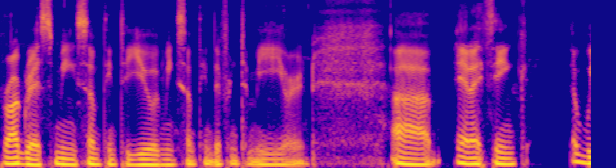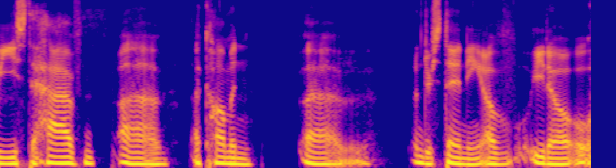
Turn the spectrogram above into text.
progress means something to you, it means something different to me, or uh, and I think we used to have uh, a common uh, understanding of you know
